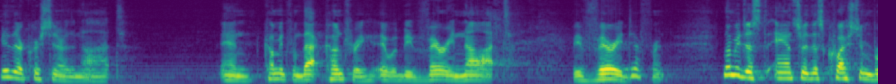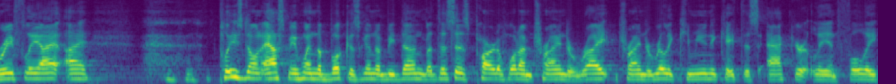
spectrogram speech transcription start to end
either they're Christian or they're not. And coming from that country, it would be very not, be very different. Let me just answer this question briefly. I, I please don't ask me when the book is going to be done, but this is part of what I'm trying to write, trying to really communicate this accurately and fully.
